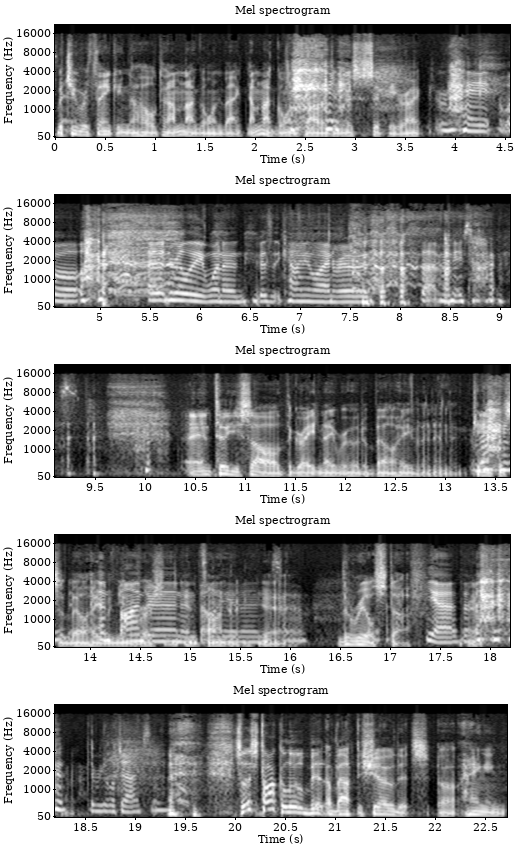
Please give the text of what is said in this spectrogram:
But so- you were thinking the whole time, I'm not going back. I'm not going to college in Mississippi, right? right. Well, I didn't really want to visit County Line Road that many times. Until you saw the great neighborhood of Belhaven and the campus of Right. Belhaven and University Fondren and Fondren. Belhaven. Yeah, So the real stuff. yeah, the the real Jackson. So let's talk a little bit about the show that's uh, hanging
